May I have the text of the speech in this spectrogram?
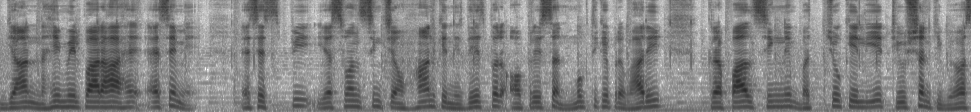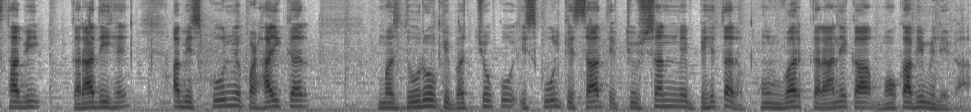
ज्ञान नहीं मिल पा रहा है। ऐसे में एसएसपी यशवंत सिंह चौहान के निर्देश पर ऑपरेशन मुक्ति के प्रभारी कृपाल सिंह ने बच्चों के लिए ट्यूशन की व्यवस्था भी करा दी है। अब स्कूल में पढ़ाई कर मजदूरों के बच्चों को स्कूल के साथ ट्यूशन में बेहतर होमवर्क कराने का मौका भी मिलेगा,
